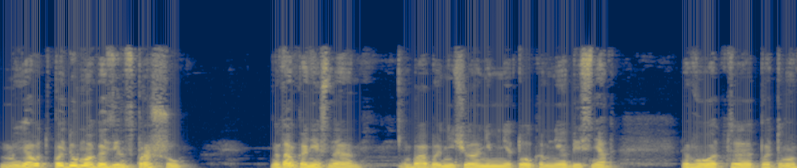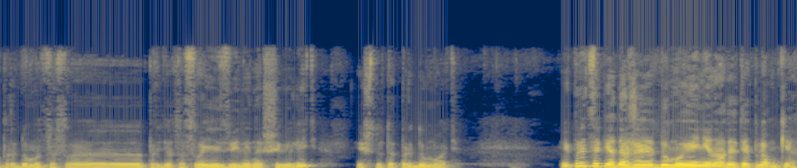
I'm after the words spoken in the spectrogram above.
Я вот пойду в магазин, спрошу. Но там, конечно, бабы, ничего они мне толком не объяснят. Вот, э, поэтому придуматься свое, придется свои извилины шевелить и что-то придумывать. И в принципе я даже думаю и не надо этой пленки,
